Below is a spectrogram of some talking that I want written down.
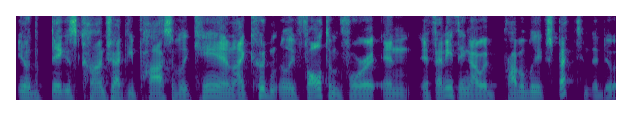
you know, the biggest contract he possibly can. I couldn't really fault him for it. And if anything, I would probably expect him to do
